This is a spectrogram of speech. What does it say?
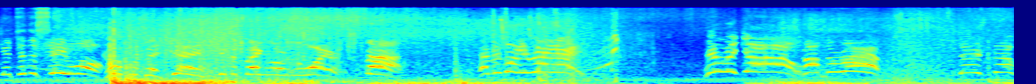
Get to the seawall! Compliment, James. Get the Bangalore to the wire! Fast! Everybody ready! Here we go! Drop the ramp! There's no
